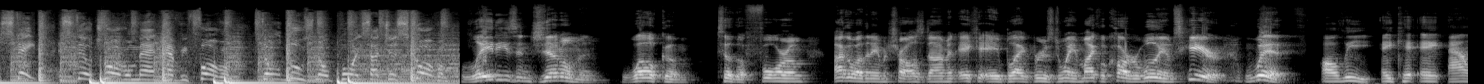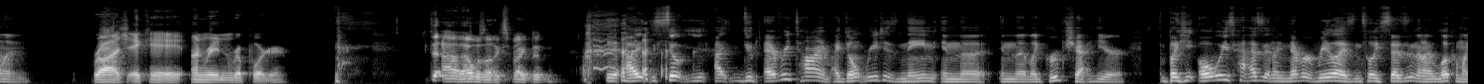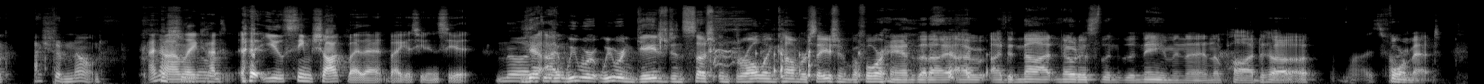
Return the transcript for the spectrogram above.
every state and still draw them at every forum. Don't lose no points, I just score them. Ladies and gentlemen, welcome to the forum. I go by the name of Charles Diamond, aka Black Bruce Dwayne Michael Carter Williams, here with Ali, aka Allen, Raj, aka Unwritten Reporter. Ah, that was unexpected. Yeah, I so I, dude. Every time I don't read his name in the in the like group chat here, but he always has it, and I never realize until he says it, and then I look, I'm like, I should have known. I know. I'm like, how did- you seem shocked by that, but I guess you didn't see it. No, yeah, I, didn't. we were we were engaged in such enthralling conversation beforehand that I, I I did not notice the the name in the in the pod uh, Well, format.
